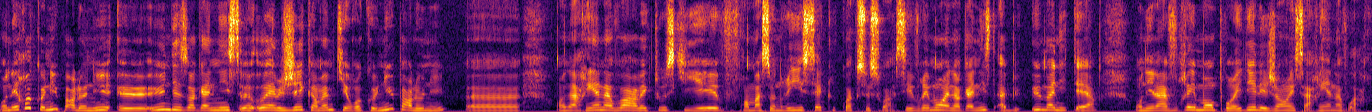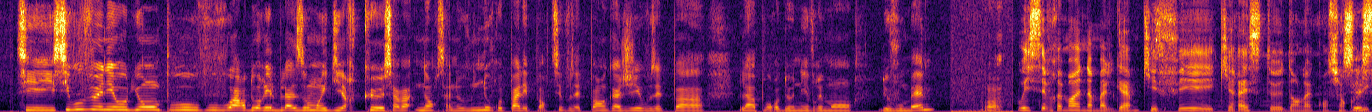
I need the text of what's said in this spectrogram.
On est reconnu par l'ONU, euh, une des organismes euh, OMG quand même qui est reconnue par l'ONU. Euh, on n'a rien à voir avec tout ce qui est franc-maçonnerie, secte ou quoi que ce soit. C'est vraiment un organisme à but humanitaire. On est là vraiment pour aider les gens et ça n'a rien à voir. Si, si, vous venez au Lyon pour vous voir dorer le blason et dire que ça va, non, ça n'ouvre pas les portes. Si vous n'êtes pas engagé, vous n'êtes pas là pour donner vraiment de vous-même. Oui, c'est vraiment un amalgame qui est fait et qui reste dans l'inconscient collectif.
